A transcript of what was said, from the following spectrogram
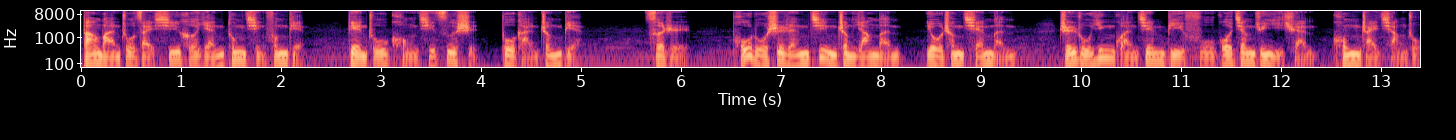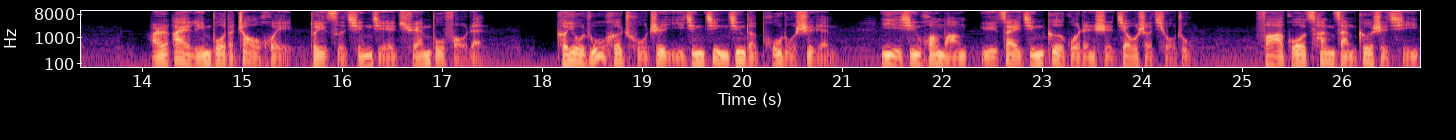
当晚住在西河沿东庆丰殿。店主恐其姿势，不敢争辩。次日，普鲁士人进正阳门，又称前门，直入英馆坚壁辅国将军一拳空宅强住。而艾林波的召会对此情节全部否认。可又如何处置已经进京的普鲁士人？一心慌忙与在京各国人士交涉求助。法国参赞戈士奇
